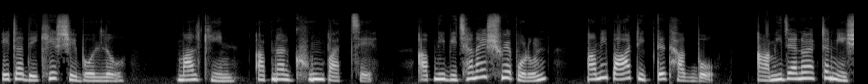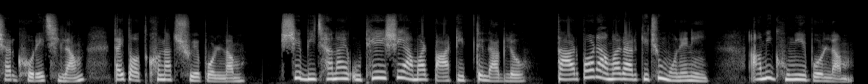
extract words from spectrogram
এটা দেখে সে বলল, মালকিন, আপনার ঘুম পাচ্ছে। আপনি বিছানায় শুয়ে পড়ুন, আমি পা টিপতে থাকব। আমি যেন একটা নেশার ঘরে ছিলাম, তাই তৎক্ষণাৎ শুয়ে পড়লাম সে বিছানায় উঠে এসে আমার পা টিপতে লাগল। তারপর আমার আর কিছু মনে নেই। আমি ঘুমিয়ে পড়লাম।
